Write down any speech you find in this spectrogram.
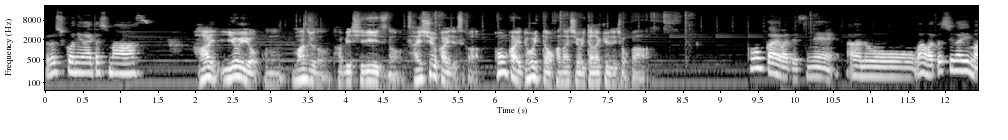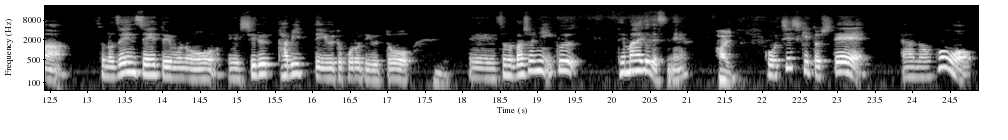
よろしくお願いいたします。はい、いよいよこの魔女の旅シリーズの最終回ですが、今回どういったお話をいただけるでしょうか？今回はですね、あのーまあ、私が今、その前世というものを、えー知る旅っていうところで言うと、えーその場所に行く手前でですね、はい。こう知識として、あの、本を、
